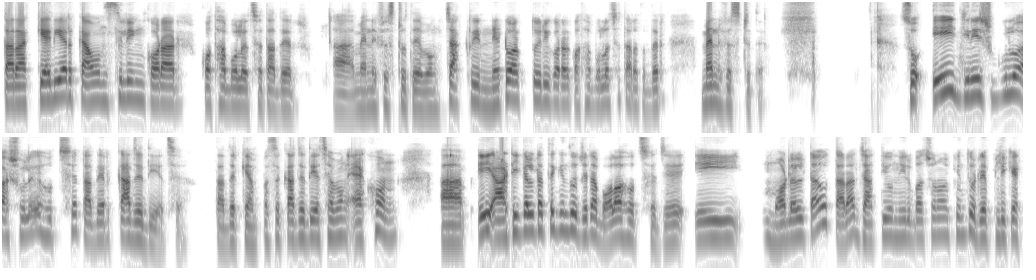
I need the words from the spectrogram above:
তারা ক্যারিয়ার কাউন্সেলিং করার কথা বলেছে তাদের ম্যানিফেস্টোতে এবং চাকরির নেটওয়ার্ক তৈরি করার কথা বলেছে তারা তাদের ম্যানিফেস্টোতে। সো এই জিনিসগুলো আসলে হচ্ছে তাদের কাজে দিয়েছে। তাদের ক্যাম্পাসে কাজে দিয়েছে এবং এখন এই আর্টিকেলটাতে কিন্তু যেটা বলা হচ্ছে যে, এই মডেলটাও তারা জাতীয় নির্বাচনেও কিন্তু রেপ্লিকেট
